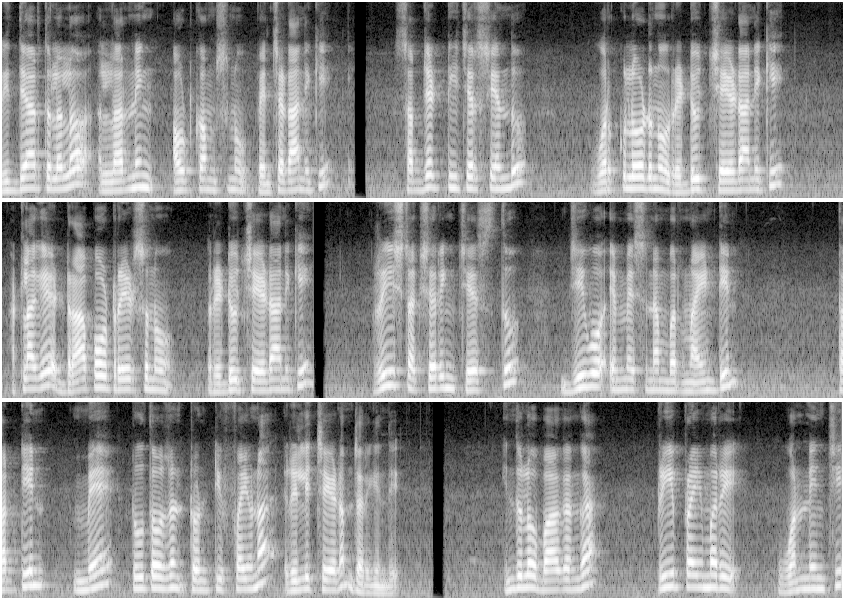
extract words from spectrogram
విద్యార్థులలో లర్నింగ్ అవుట్కమ్స్ను పెంచడానికి సబ్జెక్ట్ టీచర్స్ ఎందు వర్క్ లోడ్ను రెడ్యూస్ చేయడానికి అట్లాగే డ్రాప్అవుట్ రేట్స్ను రెడ్యూస్ చేయడానికి రీస్ట్రక్చరింగ్ చేస్తూ GO MS number nineteen thirteen May two thousand twenty ఫైవ్న రిలీజ్ చేయడం జరిగింది. ఇందులో భాగంగా ప్రీ ప్రైమరీ వన్ నుంచి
